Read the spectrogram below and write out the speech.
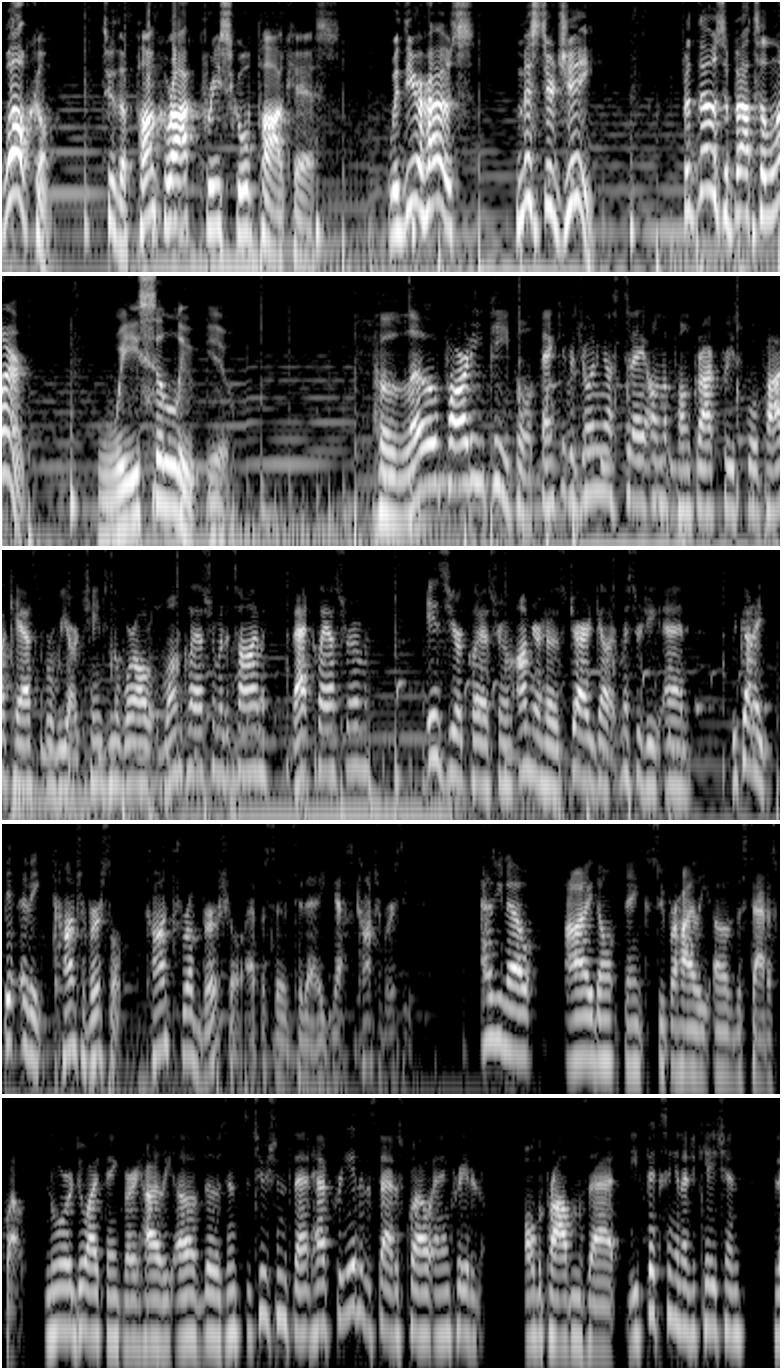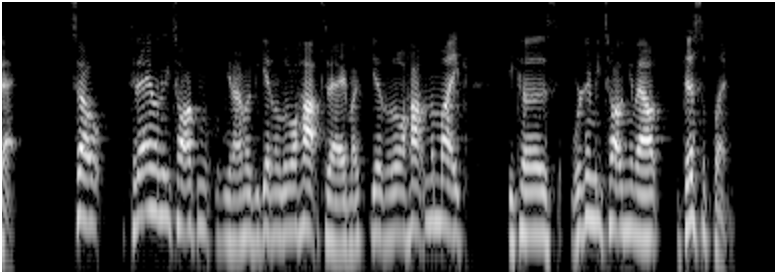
Welcome to the Punk Rock Preschool Podcast with your host, Mr. G. For those about to learn, we salute you. Hello, party people. Thank you for joining us today on the Punk Rock Preschool Podcast, where we are changing the world one classroom at a time. That classroom is your classroom. I'm your host, Jared Geller, Mr. G, and we've got a bit of a controversial, controversial episode today. Yes, controversy. As you know, I don't think super highly of the status quo, nor do I think very highly of those institutions that have created the status quo and created all the problems that need fixing in education today. So, today I'm going to be talking, you know, going to be getting a little hot today. I might be getting a little hot in the mic because we're going to be talking about discipline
